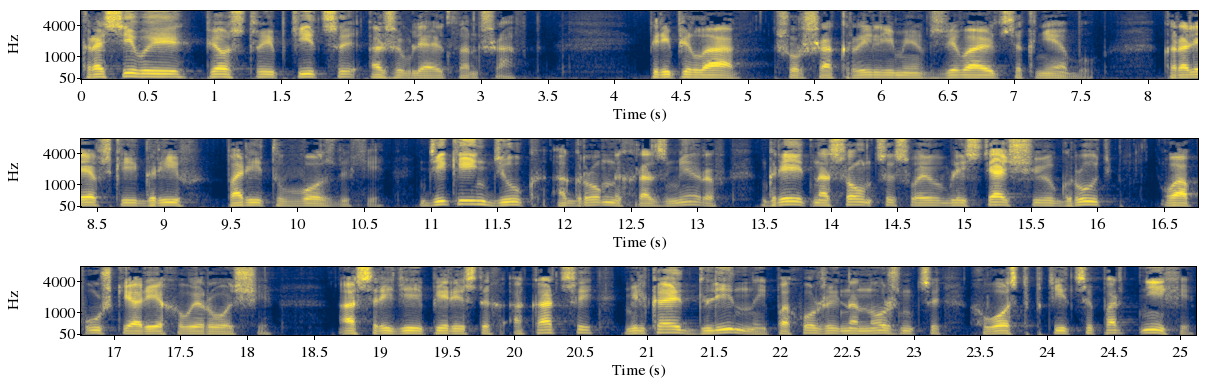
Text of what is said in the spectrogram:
Красивые пестрые птицы оживляют ландшафт. Перепела, шурша крыльями, взвиваются к небу. Королевский гриф парит в воздухе. Дикий индюк огромных размеров греет на солнце свою блестящую грудь у опушки ореховой рощи, а среди перистых акаций мелькает длинный, похожий на ножницы, хвост птицы-портнихи,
